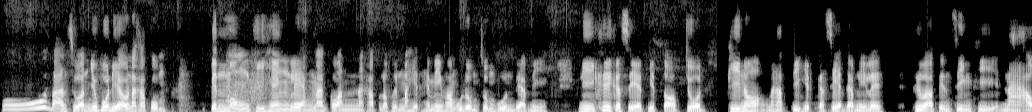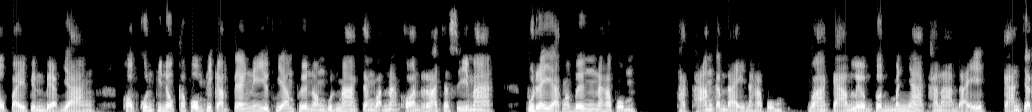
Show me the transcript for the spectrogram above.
โอ้ยบ้านสวนอยู่ผู้เดียวนะครับ ผมเป็นหมองที่แห้งแล้งมาก่อนนะครับ เราเพิ่นมาเฮ็ดให้มีความอุดมสมบูรณ์แบบนี้ นี่คือเกษตรที่ตอบโจทย์พี่น้องนะครับ ที่เฮ็ดเกษตรแบบนี้เลย ถือว่าเป็นสิ่งที่น่าเอาไปเป็นแบบอย่าง ขอบคุณพี่นกครับผมพิกัดแปลงนี้อยู่ที่อำเภอหนองบุญมากจังหวัดนครราชสีมา ผู้ใดอยากมาเบิ่งนะครับ ผมถักถามกันได้นะครับ ผมว่าการเริ่มต้นมันยากขนาดใด การจัด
